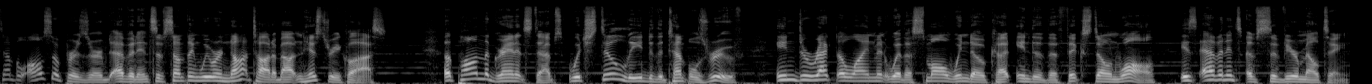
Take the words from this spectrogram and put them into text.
Temple also preserved evidence of something we were not taught about in history class. Upon the granite steps, which still lead to the temple's roof, in direct alignment with a small window cut into the thick stone wall, is evidence of severe melting.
